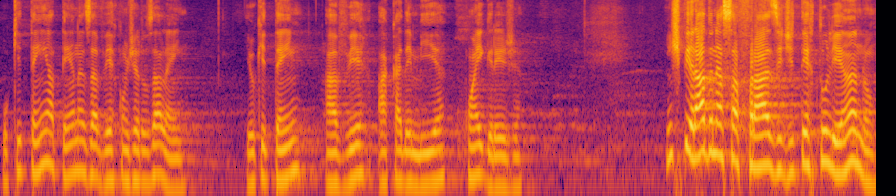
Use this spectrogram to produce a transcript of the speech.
o que tem Atenas a ver com Jerusalém e o que tem a ver a academia com a igreja. Inspirado nessa frase de Tertuliano,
